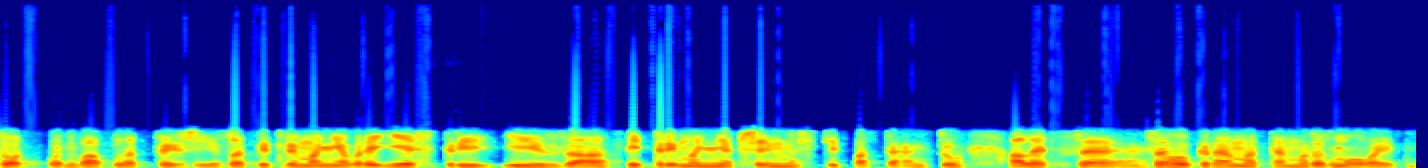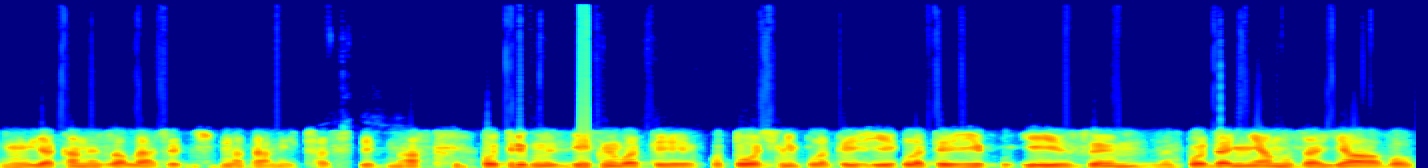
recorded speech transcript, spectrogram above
сорт по два платежі за підтримання в реєстрі і за підтримання чинності патенту. Але це, це окрема тема розмова, ну, яка не залежить на даний час від нас. Потрібно здійснювати поточні платежі, платежі із поданням заявок,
